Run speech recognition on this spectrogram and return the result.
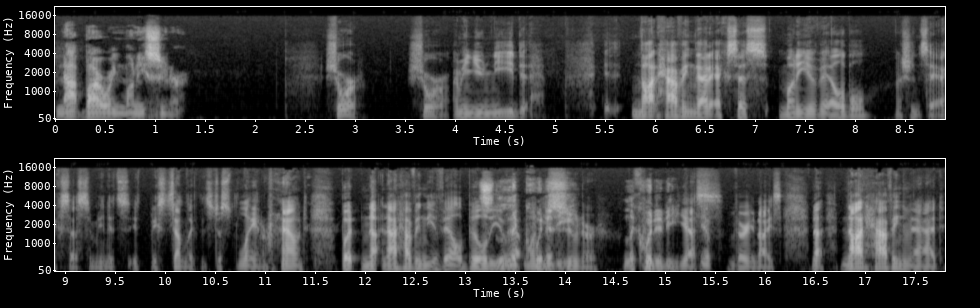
not borrowing money sooner. Sure, sure. I mean, you need not having that excess money available. I shouldn't say excess. I mean, it's it makes it sound like it's just laying around, but not not having the availability It's of that money liquidity. sooner. Liquidity. yes, Yep. very nice. Not not having that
